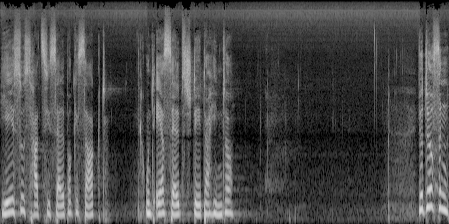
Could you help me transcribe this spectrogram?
Jesus hat sie selber gesagt und er selbst steht dahinter. Wir dürfen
